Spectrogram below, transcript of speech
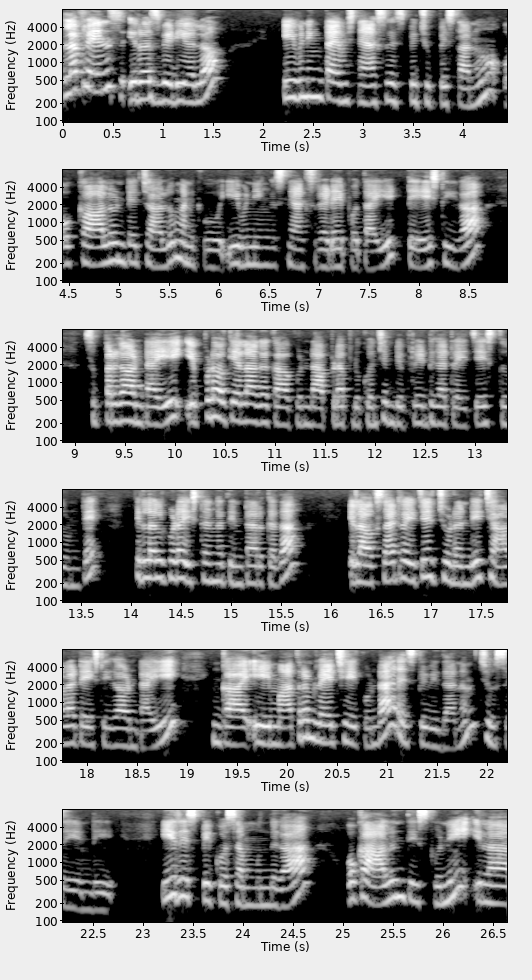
Hello friends ఈరోజు వీడియోలో evening time snacks recipe చూపిస్తాను. ఒక ఆలు ఉంటే చాలు మనకు ఈవినింగ్ స్నాక్స్ రెడీ అయిపోతాయి టేస్టీగా సూపర్గా ఉంటాయి. ఎప్పుడు ఒకేలాగా కాకుండా అప్పుడప్పుడు కొంచెం డిఫరెంట్గా ట్రై చేస్తూ ఉంటే పిల్లలు కూడా ఇష్టంగా తింటారు కదా. ఇలా ఒకసారి ట్రై చేసి చూడండి చాలా టేస్టీగా ఉంటాయి. ఇంకా ఏ మాత్రం లేట్ చేయకుండా రెసిపీ విధానం చూసేయండి. ఈ రెసిపీ కోసం ముందుగా ఒక ఆలుని తీసుకుని ఇలా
